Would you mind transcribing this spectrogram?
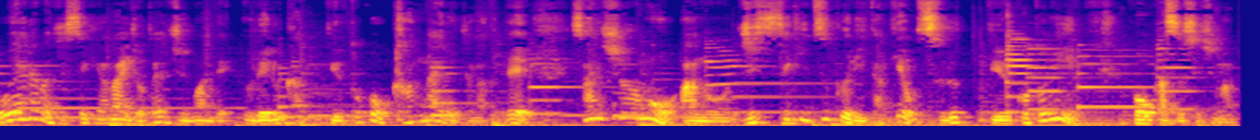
どうやれば実績がない状態で10万円で売れるかっていうところを考えるんじゃなくて、最初はもう、あの、実績作りだけをするっていうことにフォーカスしてしまう。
